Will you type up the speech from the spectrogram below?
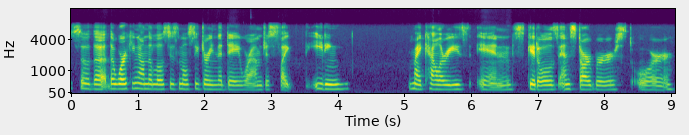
So the the working on the lows is mostly during the day where I'm just like eating my calories in Skittles and Starburst or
